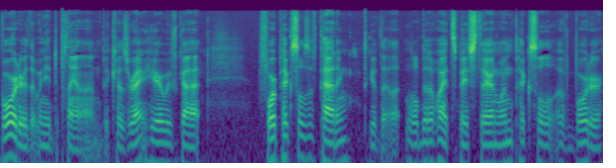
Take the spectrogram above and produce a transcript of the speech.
border that we need to plan on because right here we've got 4 pixels of padding to give that little bit of white space there and 1 pixel of border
